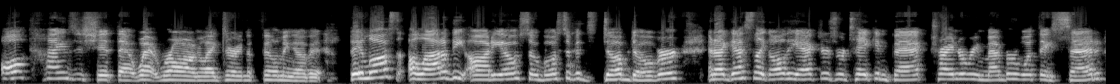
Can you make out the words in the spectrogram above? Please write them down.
all kinds of shit that went wrong, like during the filming of it. They lost a lot of the audio, so most of it's dubbed over. And I guess like all the actors were taken back trying to remember what they said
